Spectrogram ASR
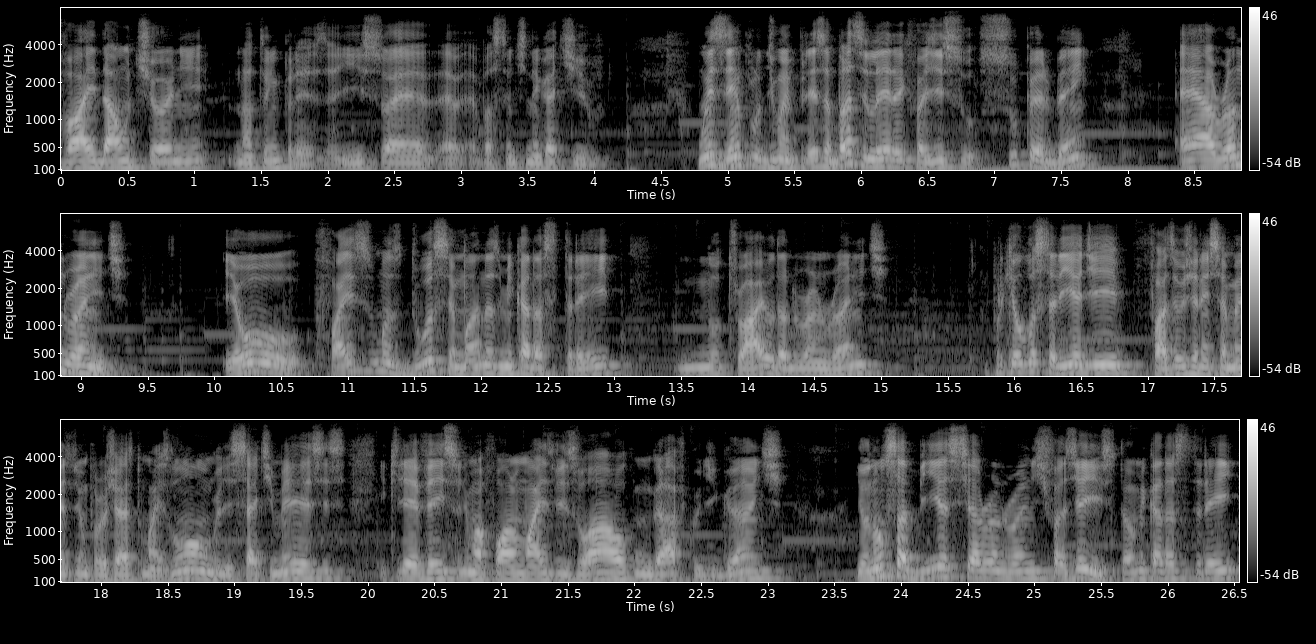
vai dar um churn na tua empresa. E isso é, é, é bastante negativo. Um exemplo de uma empresa brasileira que faz isso super bem é a Run Run It. Eu faz umas duas semanas me cadastrei no trial da Run Run It, porque eu gostaria de fazer o gerenciamento de um projeto mais longo, de sete meses, e queria ver isso de uma forma mais visual, com um gráfico gigante. E eu não sabia se a Run Run It fazia isso, então eu me cadastrei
